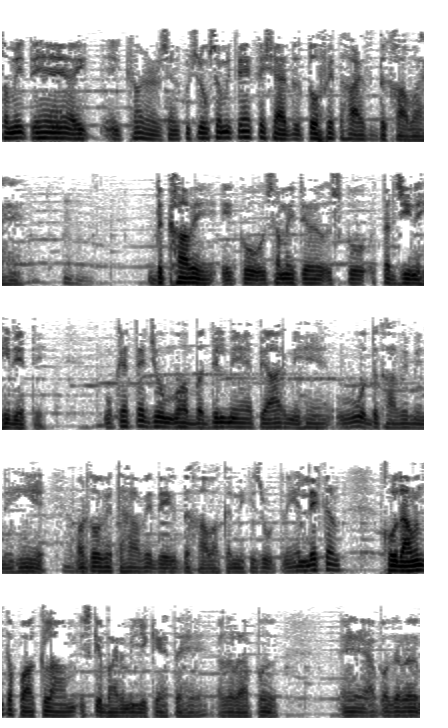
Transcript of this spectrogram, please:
سمجھتے ہیں کچھ لوگ سمجھتے ہیں کہ شاید تحفے تحائف دکھاوا ہے۔ دکھاوے کو سمجھتے ہوئے اس کو ترجیح نہیں دیتے۔ وہ کہتے ہیں جو محبت دل میں ہے، پیار میں ہے، وہ دکھاوے میں نہیں ہے۔ اور تحفے تحافے دے، دکھاوا کرنے کی ضرورت نہیں ہے۔ لیکن خداون کا پاک کلام اس کے بارے میں یہ کہتا ہے، اگر آپ آپ اگر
